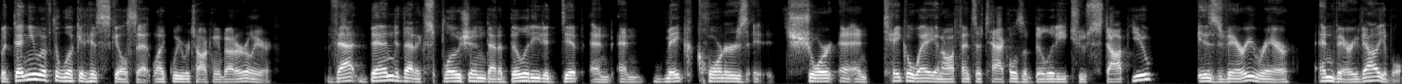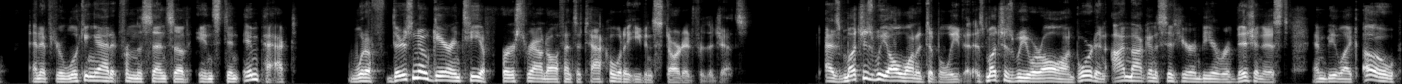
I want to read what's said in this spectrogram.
But then you have to look at his skill set, like we were talking about earlier. That bend, that explosion, that ability to dip and and make corners eh, short and, take away an offensive tackle's ability to stop you is very rare and very valuable. And if you're looking at it from the sense of instant impact, would a, there's no guarantee a first round offensive tackle would have even started for the Jets as much as we all wanted to believe it, as much as we were all on board, and I'm not going to sit here and be a revisionist and be like, oh,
